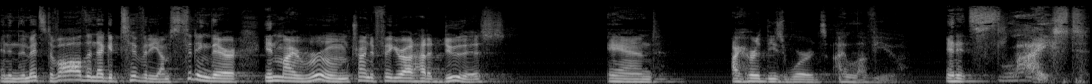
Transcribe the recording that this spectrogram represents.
And in the midst of all the negativity, I'm sitting there in my room trying to figure out how to do this. And I heard these words, I love you. And it sliced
